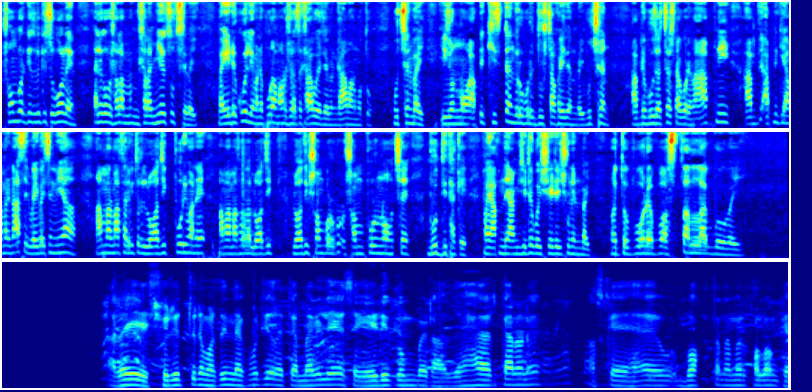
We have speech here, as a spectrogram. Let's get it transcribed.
সম্পর্কে যদি কিছু বলেন, তাহলে সালাম সালাম মেয়ে চুকছে ভাই। ভাই, এটা করলে মানে পুরো মানুষের কাছে হয়ে যাবেন আমার মতো। বুঝছেন ভাই? এই জন্য আপনি খ্রিস্টানদের উপরে দুষ্টাভাই দেন ভাই, বুঝছেন? আপনি বোঝার চেষ্টা করেন। আপনি আপনি- কি আমার নাসির ভাই বেছে নিয়ে? আমার মাথার ভিতরে লজিক পরিমাণে আমার মাথার লজিক লজিক সম্পর্ক সম্পূর্ণ হচ্ছে বুদ্ধি থাকে। ভাই, আপনি আমি যেটা বই সেটাই শুনেন ভাই। হয়তো পরে পস্তার লাগবো ভাই। আরে, শরীর তুলে আমার তিন লাখ পঁচিশ হাজার টাকা মেরে লিয়ে গেছে এডি কম্পিউটার যে কারণে আজকে হ্যাঁ বক্তা নামের কলঙ্কে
